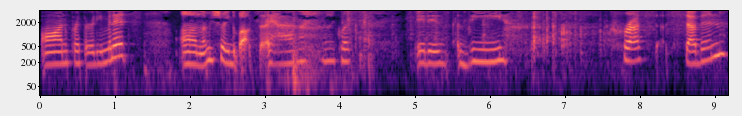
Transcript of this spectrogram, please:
on for 30 minutes. Um, let me show you the box that I have really quick. It is the Crest 7.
